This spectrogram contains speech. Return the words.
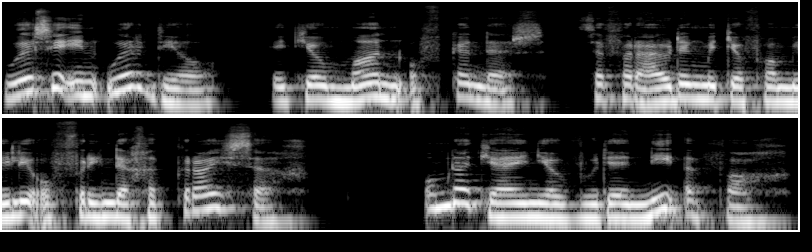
Hoor sy en oordeel het jou man of kinders se verhouding met jou familie of vriende gekruisig omdat jy in jou woede nie 'n wag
